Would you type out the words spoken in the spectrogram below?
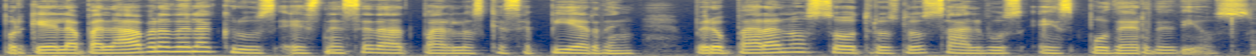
porque la palabra de la cruz es necedad para los que se pierden, pero para nosotros los salvos es poder de Dios.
